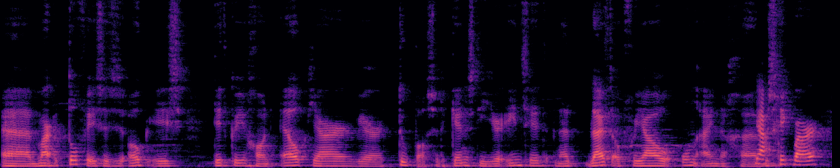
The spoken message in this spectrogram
Ja. Eh, maar het toffe is dus ook is, dit kun je gewoon elk jaar weer toepassen. De kennis die hierin zit. En het blijft ook voor jou oneindig eh, Ja. beschikbaar.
